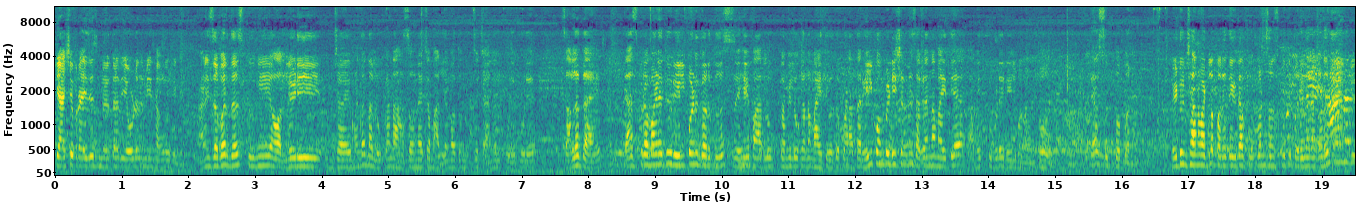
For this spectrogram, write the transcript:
की असे प्राइजेस मिळतात एवढंच मी सांगू शकेन. आणि जबरदस्त तुम्ही ऑलरेडी तुमच्या म्हणतात ना लोकांना हसवण्याच्या माध्यमातून तुमचं चॅनल पुढे पुढे चालत आहे. त्याचप्रमाणे तू रील पण करतोस हे फार लोक कमी लोकांना माहिती होतं पण आता रील कॉम्पिटिशन सगळ्यांना माहिती आहे अमित कुबडे रील बनवतो. त्या सुपर बनव. भेटून छान वाटलं. परत एकदा कोकण संस्कृती परिवाराकडे थँक्यू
